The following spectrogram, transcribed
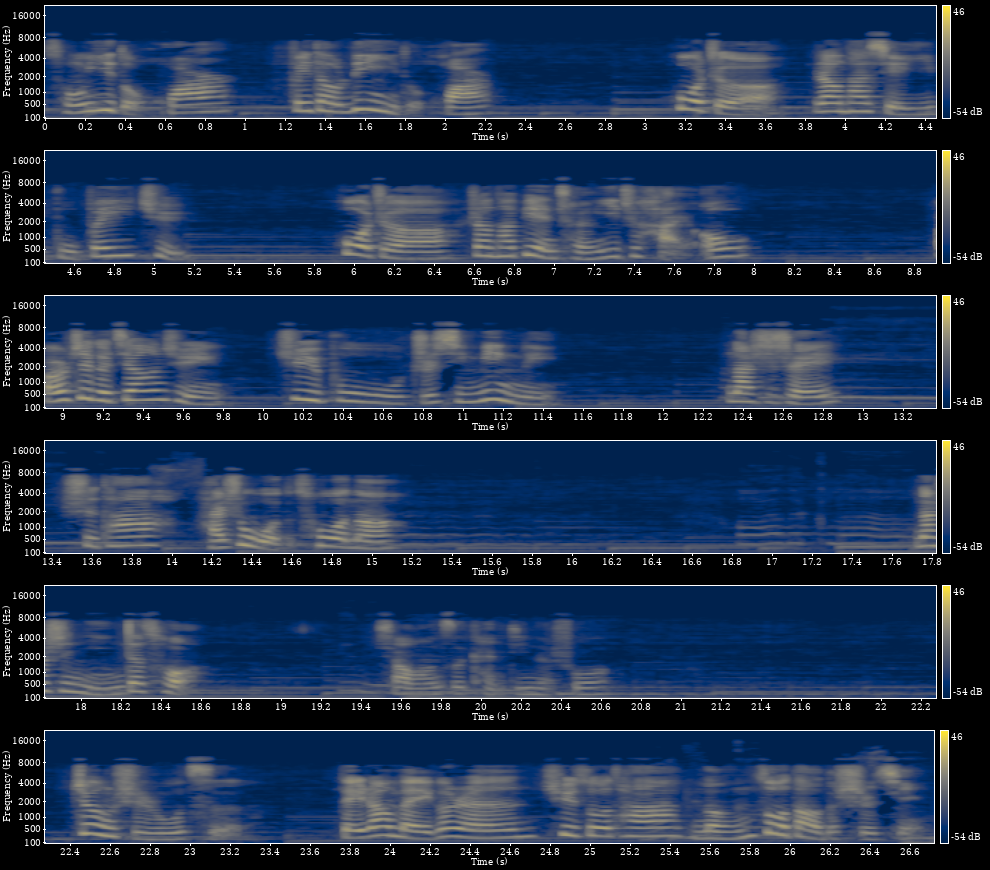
从一朵花飞到另一朵花，或者让他写一部悲剧，或者让他变成一只海鸥，而这个将军拒不执行命令，那是谁？是他还是我的错呢？那是您的错，小王子肯定地说。正是如此，得让每个人去做他能做到的事情。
